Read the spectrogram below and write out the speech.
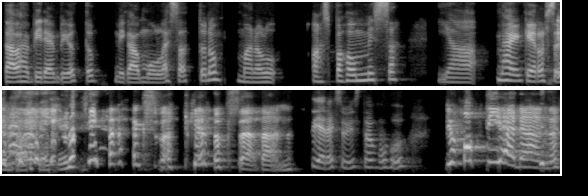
Tää on vähän pidempi juttu, mikä on mulle sattunut. Mä oon ollut aspahommissa ja mä en kerro sen tarkemmin. Mä, kerroks sä tän? Tiedätkö mistä mä puhun? Joo, tiedän!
